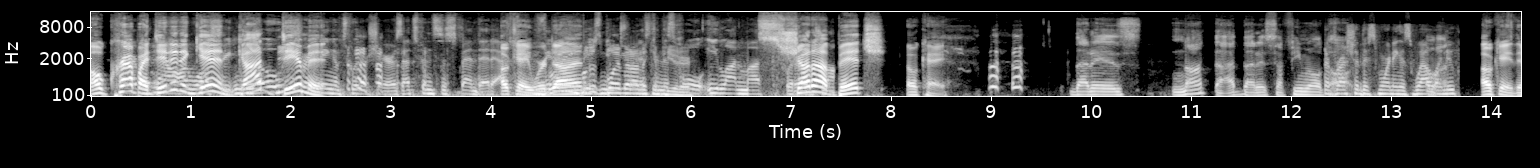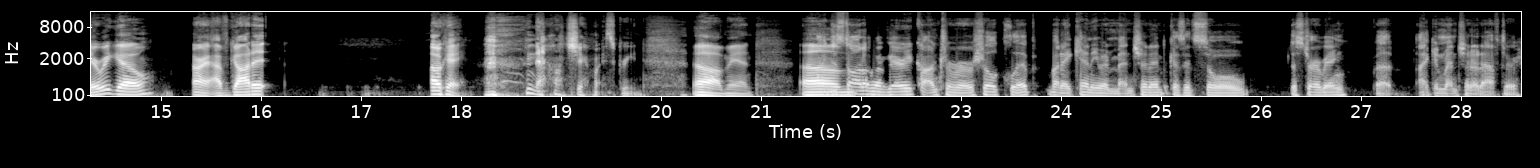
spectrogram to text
oh crap! I did it Now on Wall again. God no damn it! of Twitter shares that's been suspended. after Okay, we're done. We'll just blame it on the this computer. whole Elon Musk. Shut up, bitch. Okay. That is not that. That is a female Of dog. Russia this morning as well. A new Okay, there we go. All right, I've got it. Okay, now I'll share my screen. Oh man, I just Um, thought of a very controversial clip, but I can't even mention it because it's so disturbing. But I can mention it after.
